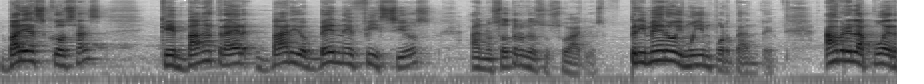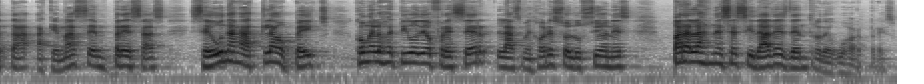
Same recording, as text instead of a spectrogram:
varias cosas que van a traer varios beneficios a nosotros los usuarios. Primero y muy importante, abre la puerta a que más empresas se unan a CloudPage con el objetivo de ofrecer las mejores soluciones para las necesidades dentro de WordPress.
